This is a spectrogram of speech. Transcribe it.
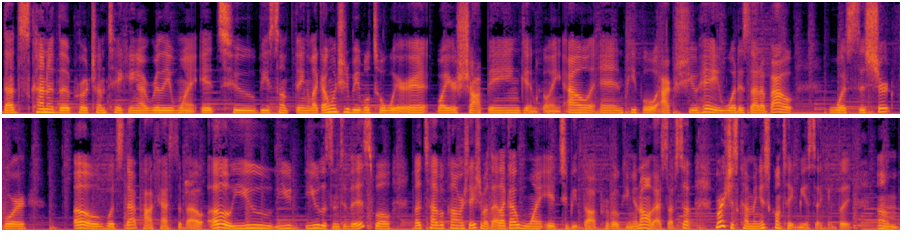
that's kind of the approach I'm taking. I really want it to be something like I want you to be able to wear it while you're shopping and going out, and people ask you, Hey, what is that about? What's this shirt for? Oh what's that podcast about? Oh you you you listen to this? Well let's have a conversation about that. Like i want it to be thought provoking and all that stuff. So merch is coming. It's gonna take me a second but um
